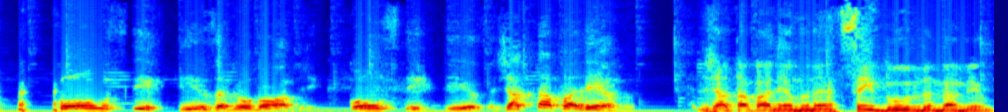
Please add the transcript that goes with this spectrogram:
Com certeza, meu nobre. Com certeza. Já tá valendo. Já tá valendo, né? Sem dúvida, meu amigo.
